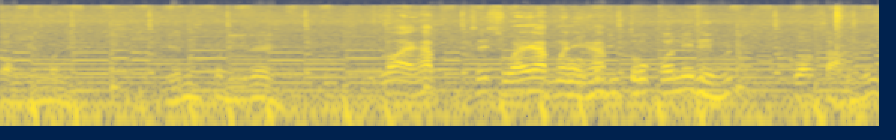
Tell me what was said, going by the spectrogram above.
กล่องเห็นมันเห็นพอดีเลย ร้อยครับ สวยๆครับวันนี้ครับ ที่โต๊ะก้อนนี้ถึงกอสั่งนี่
